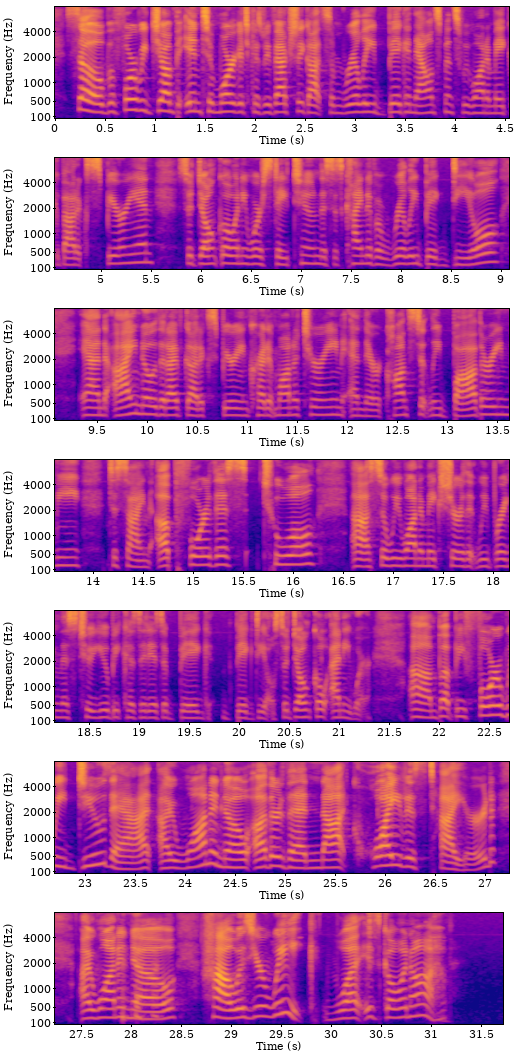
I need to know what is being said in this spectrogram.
So before we jump into mortgage, because we've actually got some really big announcements we want to make about Experian. So don't go anywhere. Stay tuned. This is kind of a really big deal. And I know that I've got Experian credit monitoring, and they're constantly bothering me to sign up for this tool. Uh, so we want to make sure that we bring this to you because it is a big, big deal. So don't go anywhere. Um, but before we do that, I want to know, other than not quite as tired, I want to know how is your week? What is going on?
